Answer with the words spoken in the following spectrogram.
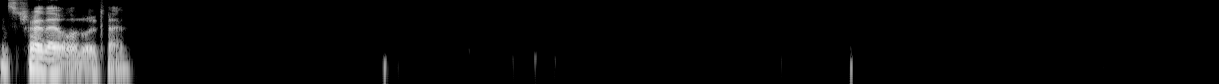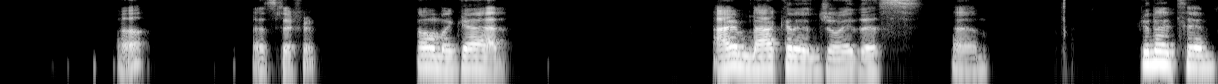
Let's try that one more time. Oh, that's different. Oh my god. I'm not gonna enjoy this. Um, good night, Tim.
